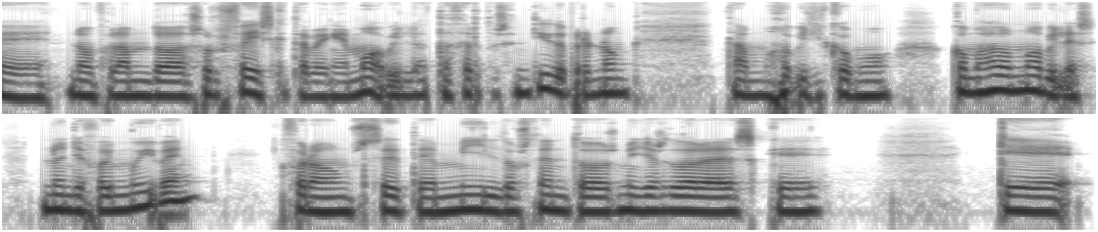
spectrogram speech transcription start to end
eh, non falando a Surface, que tamén é móvil, ata certo sentido, pero non tan móvil como, como son móviles, non lle foi moi ben, Foron 7.200 millóns de dólares que, que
